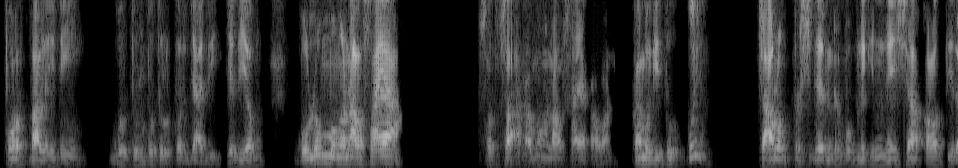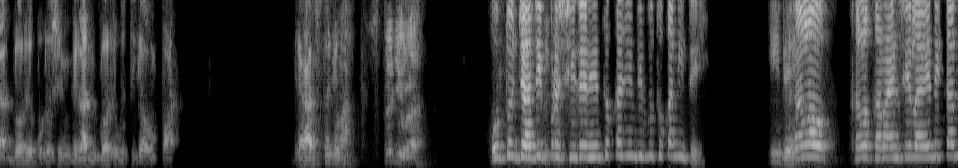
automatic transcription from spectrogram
portal ini betul-betul terjadi. Jadi yang belum mengenal saya, suatu saat akan mengenal saya kawan. Kan begitu? Oh iya. Calon Presiden Republik Indonesia kalau tidak 2029, 2034. Ya kan setuju nggak? Setuju lah. Untuk jadi Setuju. presiden itu kan yang dibutuhkan ide. Ide. Kalau kalau Karang Sila ini kan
